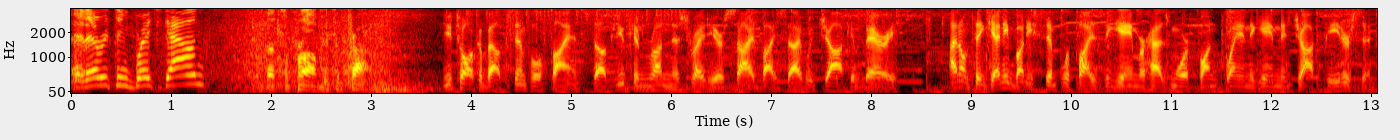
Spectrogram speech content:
and everything breaks down. That's a problem. It's a problem. You talk about simplifying stuff. You can run this right here side by side with Joc and Barry. I don't think anybody simplifies the game or has more fun playing the game than Joc Pederson.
